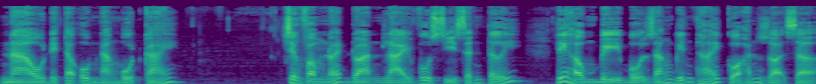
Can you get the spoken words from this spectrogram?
Nào để ta ôm nàng một cái. Trường phòng nói đoạn lại vô sỉ sấn tới. Lý Hồng bị bộ dáng biến thái của hắn dọa sợ.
